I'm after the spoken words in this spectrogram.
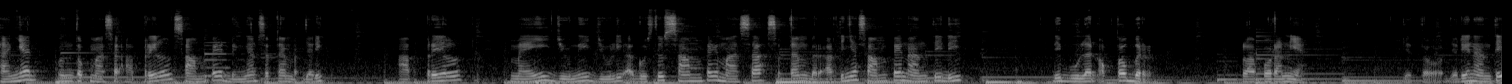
hanya untuk masa April sampai dengan September. Jadi April, Mei, Juni, Juli, Agustus sampai masa September. Artinya sampai nanti di di bulan Oktober pelaporannya. Gitu. Jadi nanti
